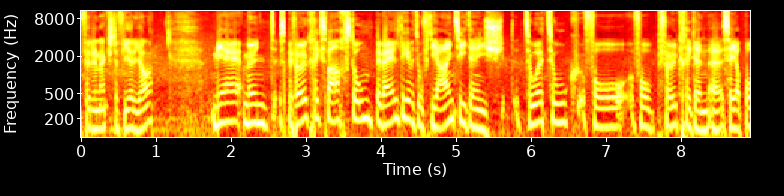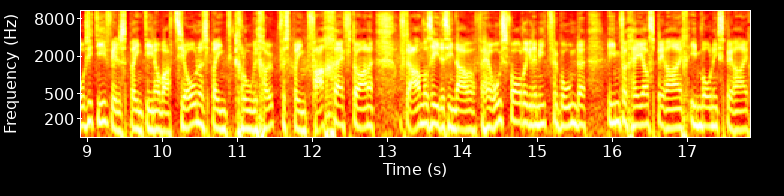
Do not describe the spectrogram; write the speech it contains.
für die nächsten vier Jahre? Wir müssen das Bevölkerungswachstum bewältigen. Auf der einen Seite ist der Zuzug von, von Bevölkerung äh, sehr positiv, weil es bringt Innovationen, es bringt kluge Köpfe, es bringt Fachkräfte an. Auf der anderen Seite sind auch Herausforderungen damit verbunden im Verkehrsbereich, im Wohnungsbereich.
